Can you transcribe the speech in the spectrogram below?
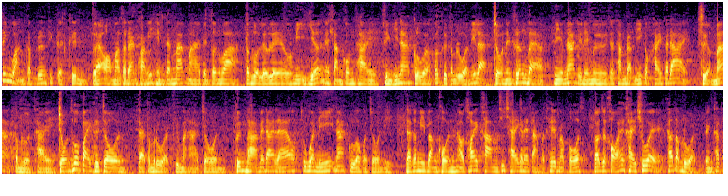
สิ้นหวังกับเรื่องที่เกิดขึ้น และออกมาแสดงความคิดเห็นกันมากมาย เป็นต้นว่าตำรวจเร็วๆมีอีกเยอะในสังคมไทย สิ่งที่น่ากลัวก็คือตำรวจนี่แหละโจรในเครื่องแบบมีอำนาจอยู่ในมือจะทำแบบนี้กับใครก็ได้ เสื่อมมากตำรวจไทย โจรทั่วไปคือโจร แต่ตำรวจคือมหาโจร พึ่งพาไม่ได้แล้ว ทุกวันนี้น่ากลัวกว่าโจรอีก แล้วก็มีบางคนเอาถ้อยคำที่ใช้กันในต่างประเทศมาโพสต์ เราจะขอให้ใครช่วย ถ้าตำรวจเป็นฆาต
